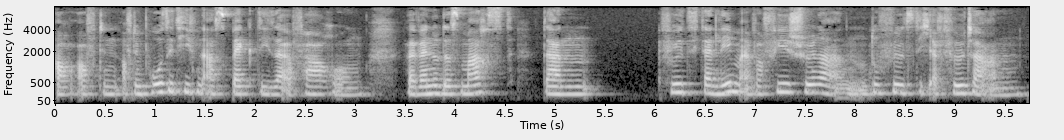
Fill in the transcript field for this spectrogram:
auf, auf, den, auf den positiven Aspekt dieser Erfahrung. Weil wenn du das machst, dann fühlt sich dein Leben einfach viel schöner an und du fühlst dich erfüllter an.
